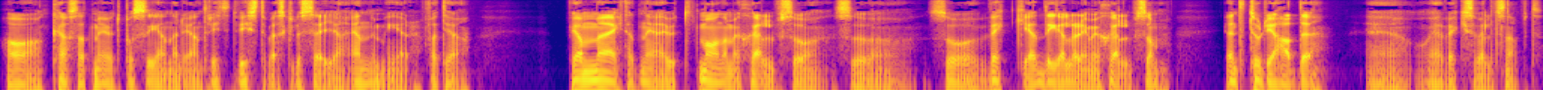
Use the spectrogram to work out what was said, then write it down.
ha kastat mig ut på scen där jag inte riktigt visste vad jag skulle säga ännu mer. För att jag för jag har märkt att när jag utmanar mig själv så, så, så väcker jag delar i mig själv som jag inte trodde jag hade. Eh, och jag växer väldigt snabbt.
